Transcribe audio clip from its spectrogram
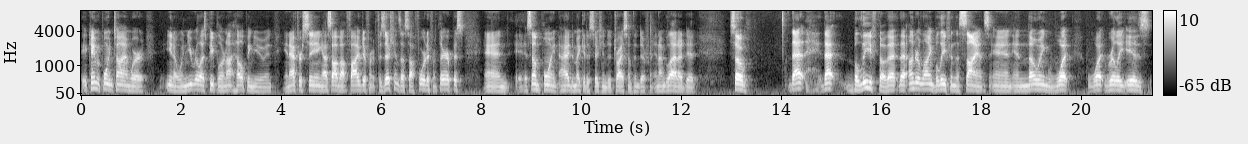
it came a point in time where you know when you realize people are not helping you, and and after seeing I saw about five different physicians, I saw four different therapists and at some point, I had to make a decision to try something different, and I'm glad I did. So, that that belief though that that underlying belief in the science and and knowing what what really is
